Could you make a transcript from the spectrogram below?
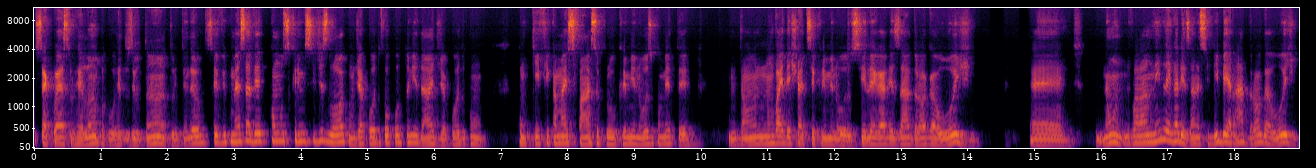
sequestro relâmpago reduziu tanto, entendeu? Você começa a ver como os crimes se deslocam de acordo com a oportunidade, de acordo com com que fica mais fácil para o criminoso cometer. Então, não vai deixar de ser criminoso. Se legalizar a droga hoje, é, não, não falar nem legalizar, né? se liberar a droga hoje,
